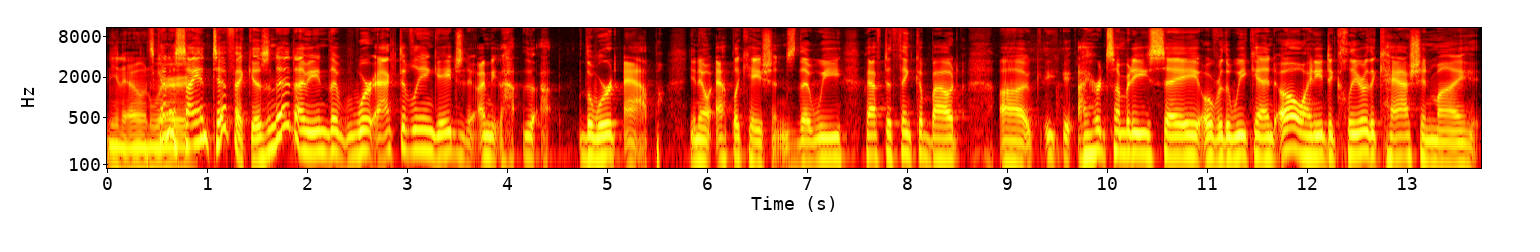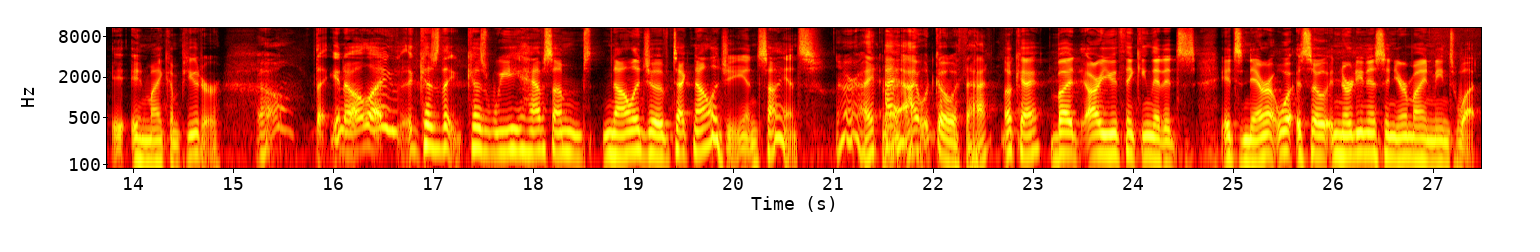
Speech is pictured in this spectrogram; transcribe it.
you know and It's kind of scientific, isn't it? I mean, the, we're actively engaged. I mean, the word app, you know, applications that we have to think about. Uh, I heard somebody say over the weekend, "Oh, I need to clear the cache in my in my computer." oh You know, like because because we have some knowledge of technology and science. All right. I, I would go with that. Okay, but are you thinking that it's it's narrow? So nerdiness in your mind means what?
